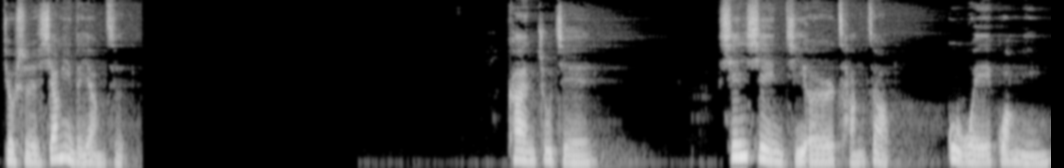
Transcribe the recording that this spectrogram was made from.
就是相应的样子。看注解，心性寂而常照，故为光明。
